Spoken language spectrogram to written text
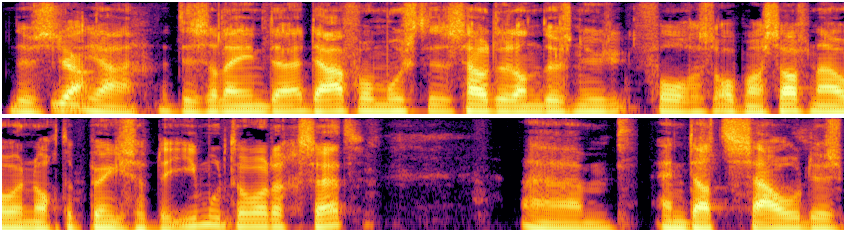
Dus ja, ja het is alleen daarvoor moesten, zouden dan dus nu volgens Opma Safnauer nog de puntjes op de i moeten worden gezet. Um, en dat zou dus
